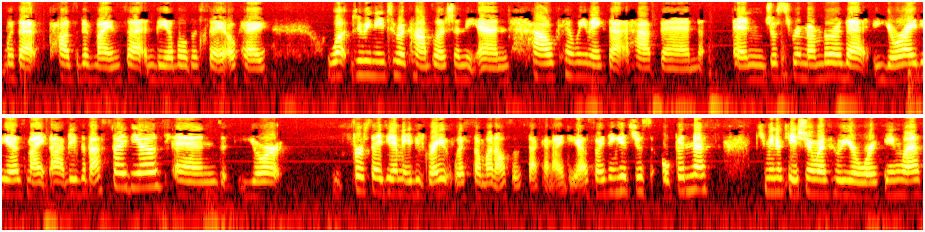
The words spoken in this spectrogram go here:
with that positive mindset and be able to say, okay, what do we need to accomplish in the end? How can we make that happen? And just remember that your ideas might not be the best ideas and your first idea may be great with someone else's second idea. So I think it's just openness, communication with who you're working with,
